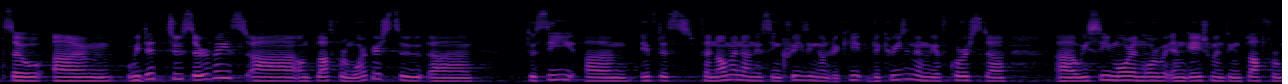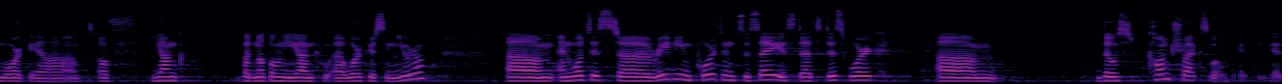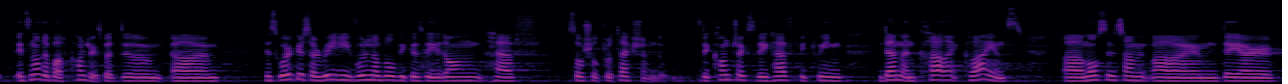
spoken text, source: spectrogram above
so um, we did two surveys uh, on platform workers to uh, to see um, if this phenomenon is increasing or decreasing. And we, of course, we see more and more engagement in platform work of young, but not only young workers in Europe. Um, and what is uh, really important to say is that this work, um, those contracts, well, it's not about contracts, but um, um, these workers are really vulnerable because they don't have social protection. The, the contracts they have between them and clients, uh, most of the time um, they are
